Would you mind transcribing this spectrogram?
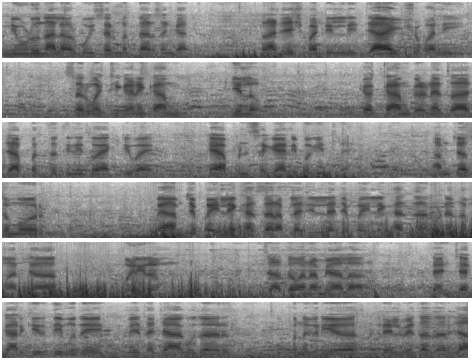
निवडून आल्यावर बोईसर मतदारसंघात राजेश पाटीलनी ज्या हिशोबाने सर्वच ठिकाणी काम केलं किंवा काम करण्याचा ज्या पद्धतीने तो ॲक्टिव्ह आहे हे आपण सगळ्यांनी बघितलं आहे आमच्यासमोर आमचे पहिले खासदार आपल्या जिल्ह्याचे पहिले खासदार होण्याचा मान ज्या बळीराम जाधवांना मिळाला. त्यांच्या कारकिर्दीमध्ये म्हणजे त्याच्या अगोदर उपनगरीय रेल्वेचा दर्जा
